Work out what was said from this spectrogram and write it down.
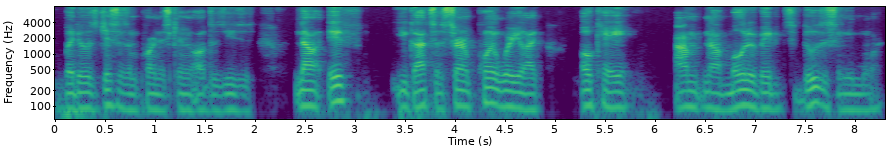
but it was just as important as curing all diseases. Now, if you got to a certain point where you're like, okay, I'm not motivated to do this anymore,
